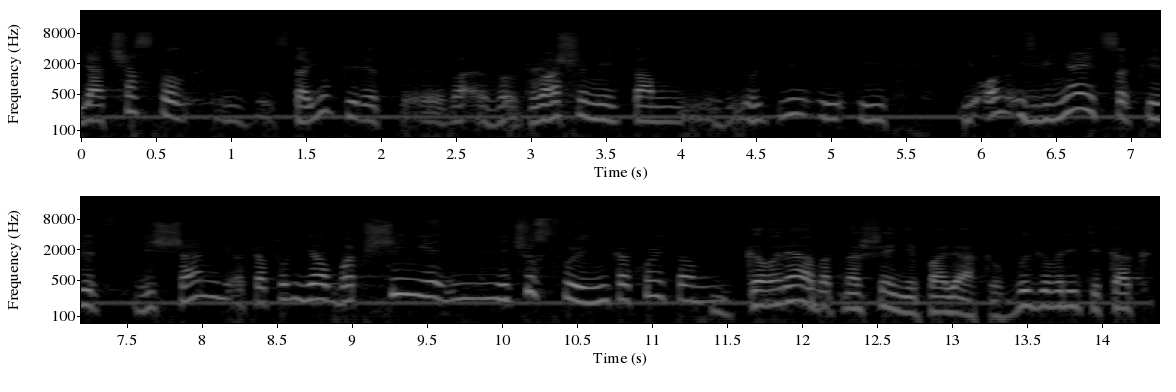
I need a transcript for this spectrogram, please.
я часто э, стою перед э, вашими там людьми, и, и, и он извиняется перед вещами, которые я вообще не, не чувствую никакой там... Говоря об отношении поляков, вы говорите как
